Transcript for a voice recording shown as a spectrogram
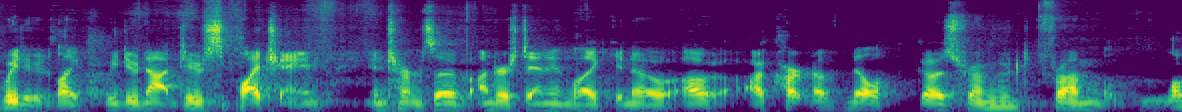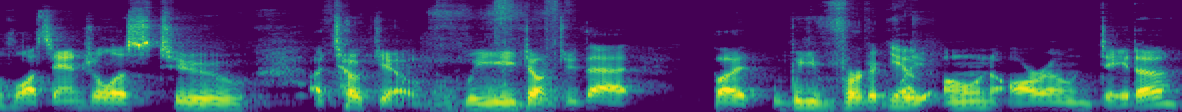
we do. Like we do not do supply chain in terms of understanding like you know a, a carton of milk goes from from Los Angeles to uh, Tokyo. We don't do that but we vertically yep. own our own data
